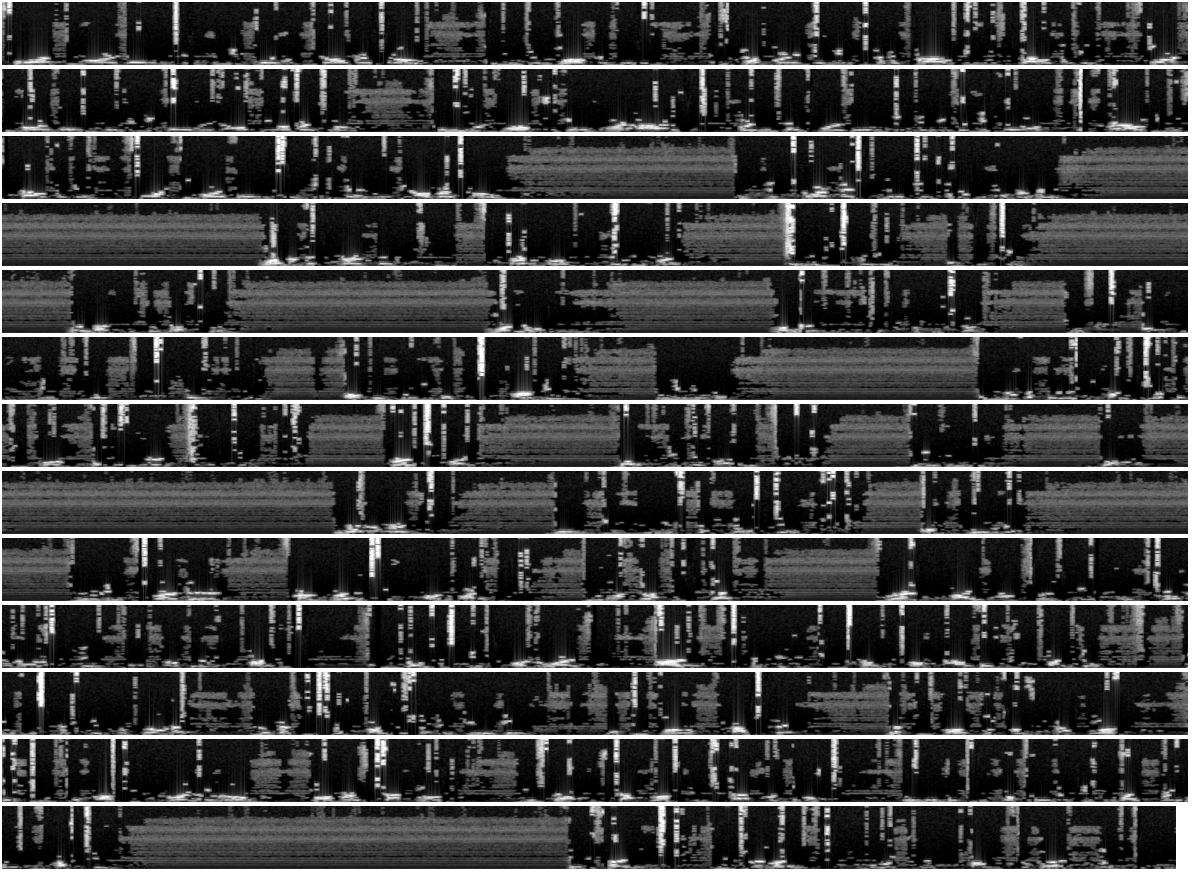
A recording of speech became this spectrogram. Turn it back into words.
Forty more days, and Nineveh will be overthrown. And he will walk again, and somewhere in the midst of the crowd, he would shout again. Forty more days, and Nineveh will all be overthrown. And he would walk again for hours or even for days, and then in the middle of the crowd, he would shout again, 40 more days, and Nineveh will be overthrown. It's the shortest message that I've ever heard. One of the shortest sermons delivered in the history of the church. Walang introduction. Walang, walang exposition. It's an immediate statement of the doom that is coming to Nineveh. And look at the response of the people when they heard the. Verse 5. The Ninevites believed God. In other words, they believed the message of Jonah. You read further from verse 6 onward, you will notice that verse 5 actually is a general statement of the response, and verses 6 onward are specific insights of how they responded to this message of Jonah. Look at these responses that they give again. The people fasted, the people put on sackcloth, the king took off his royal robe, covered sackcloth, himself in sackcloth and sat on dust, when they do properly in a system-wide framework you have to. Many times, Israelites would respond to God when they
